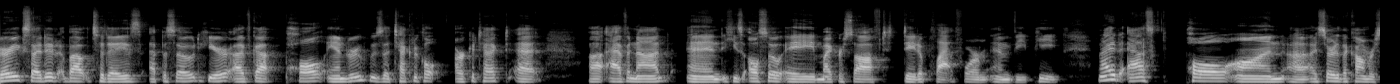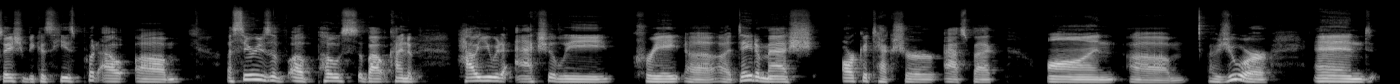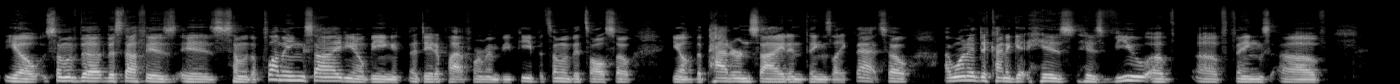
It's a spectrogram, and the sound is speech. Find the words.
very excited about today's episode here. I've got Paul Andrew, who's a technical architect at uh, Avanade, and he's also a Microsoft Data Platform MVP. And I had asked Paul on, uh, I started the conversation because he's put out um, a series of, of, posts about kind of how you would actually create a, a data mesh architecture aspect on um, Azure and you know some of the the stuff is is some of the plumbing side you know being a, data platform mvp but some of it's also you know the pattern side and things like that so i wanted to kind of get his his view of of things of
